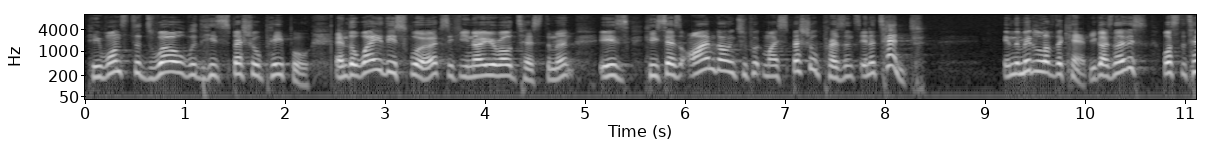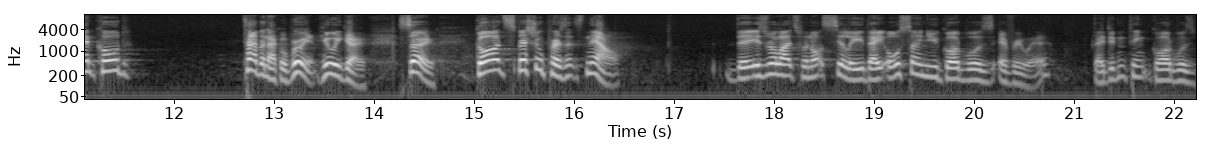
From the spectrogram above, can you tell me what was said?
He wants to dwell with His special people. And the way this works, if you know your Old Testament, is He says, I'm going to put my special presence in a tent in the middle of the camp. You guys know this? What's the tent called? Tabernacle. Brilliant. Here we go. So, God's special presence. Now, the Israelites were not silly, they also knew God was everywhere. They didn't think God was,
